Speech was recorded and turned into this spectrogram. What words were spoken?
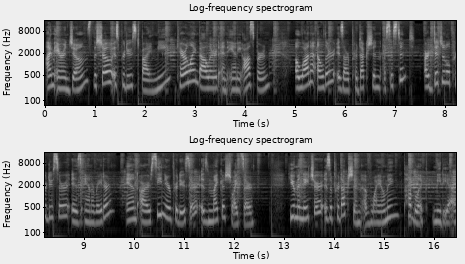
I'm Erin Jones. The show is produced by me, Caroline Ballard, and Annie Osborne. Alana Elder is our production assistant. Our digital producer is Anna Rader, and our senior producer is Micah Schweitzer. Human Nature is a production of Wyoming Public Media.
